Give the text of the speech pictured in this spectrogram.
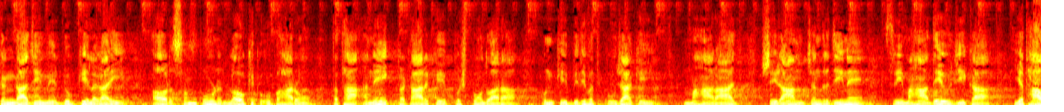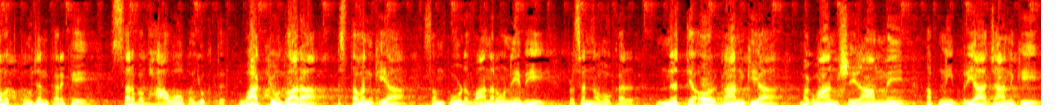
गंगा जी में डुबकी लगाई और संपूर्ण लौकिक उपहारों तथा अनेक प्रकार के पुष्पों द्वारा उनकी विधिवत पूजा की। महाराज श्री रामचंद्र जी ने श्री महादेव जी का यथावत पूजन करके सर्व भावोपयुक्त वाक्यों द्वारा स्तवन किया। संपूर्ण वानरों ने भी प्रसन्न होकर नृत्य और गान किया। भगवान श्री राम ने अपनी प्रिया जानकी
